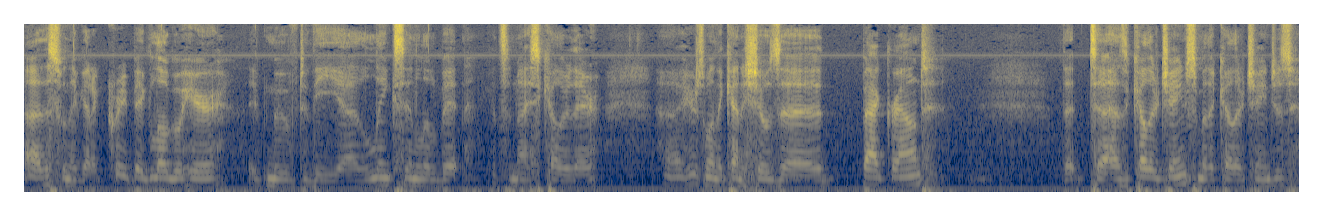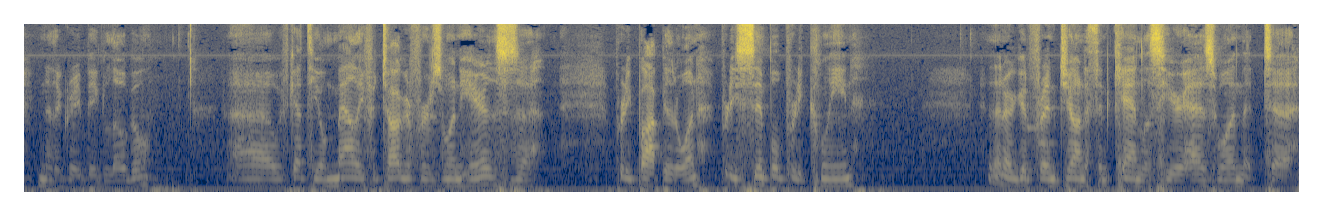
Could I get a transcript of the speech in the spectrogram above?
Uh, this one they've got a great big logo here. They've moved the uh, links in a little bit. Got some nice color there. Uh, here's one that kind of shows a background that uh, has a color change, some other color changes. Another great big logo. Uh, we've got the O'Malley Photographers one here. This is a pretty popular one. Pretty simple, pretty clean. And then our good friend Jonathan Canlas here has one that uh,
